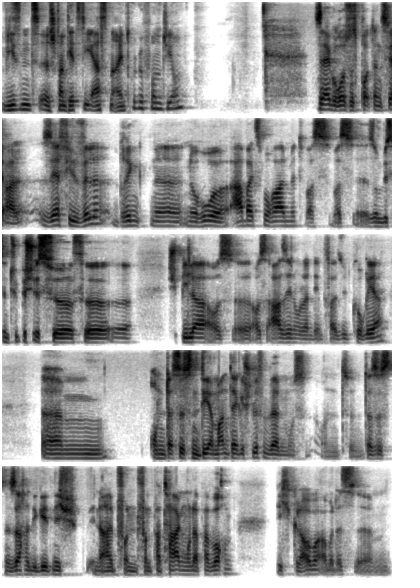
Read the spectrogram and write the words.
Wie sind, äh, stand jetzt die ersten Eindrücke von Gion? Sehr großes Potenzial, sehr viel Wille, bringt eine, eine hohe Arbeitsmoral mit, was, was äh, so ein bisschen typisch ist für, für äh, Spieler aus, äh, aus Asien oder in dem Fall Südkorea. Ähm, und das ist ein Diamant, der geschliffen werden muss. Und äh, das ist eine Sache, die geht nicht innerhalb von, von ein paar Tagen oder ein paar Wochen. Ich glaube aber, dass ähm,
